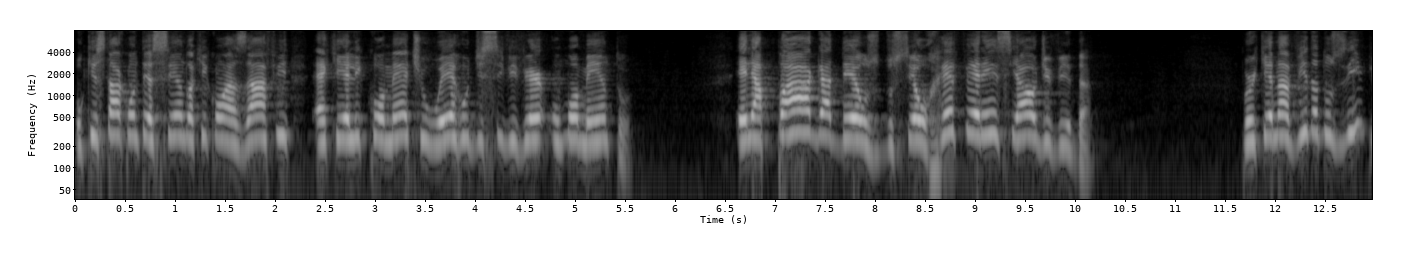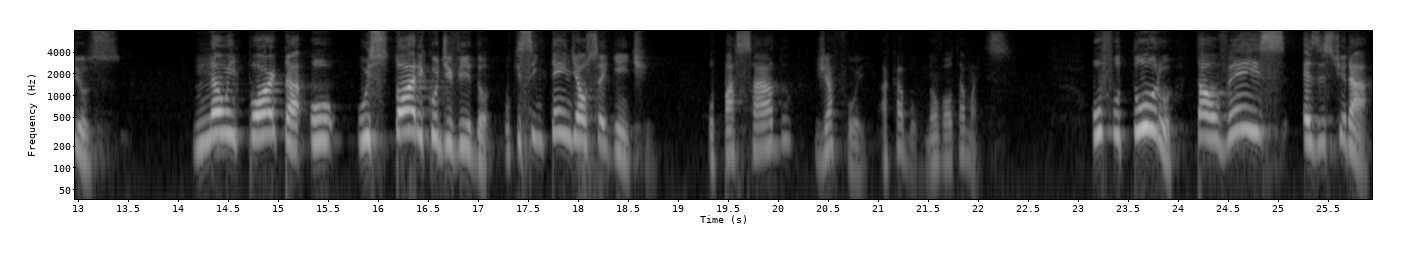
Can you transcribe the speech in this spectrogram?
O que está acontecendo aqui com Asaf é que ele comete o erro de se viver o momento. Ele apaga Deus do seu referencial de vida. Porque na vida dos ímpios, não importa o, o histórico de vida, o que se entende é o seguinte: o passado já foi, acabou, não volta mais. O futuro talvez existirá.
